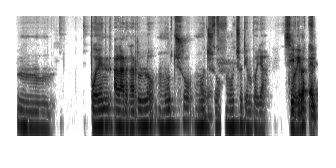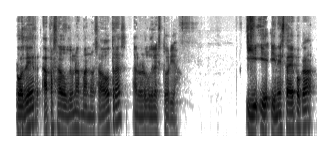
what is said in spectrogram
mm, pueden alargarlo mucho, mucho, mucho tiempo ya. Sí, pero el poder ha pasado de unas manos a otras a lo largo de la historia. Y, y- y en esta época,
